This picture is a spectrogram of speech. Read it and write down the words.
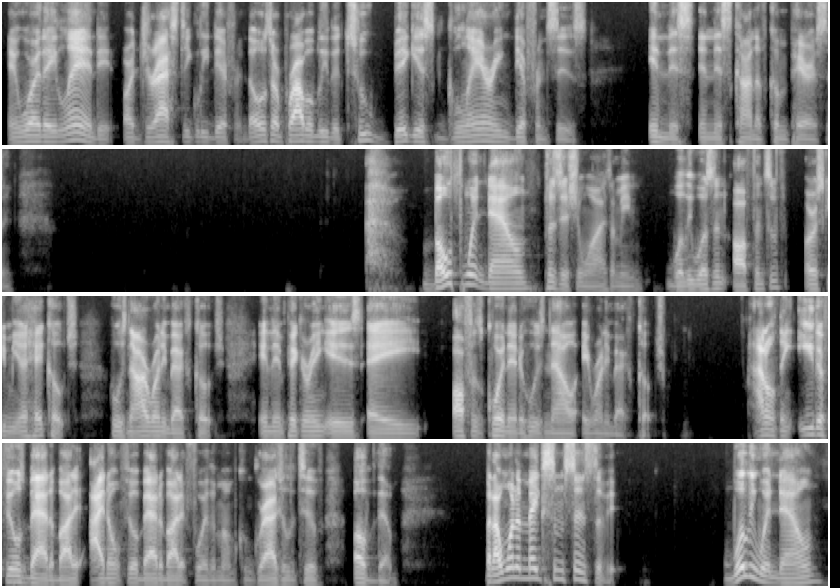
and where they landed are drastically different. Those are probably the two biggest glaring differences in this in this kind of comparison. both went down position wise. I mean, Willie was an offensive, or excuse me, a head coach who is now a running backs coach, and then Pickering is a offensive coordinator who is now a running backs coach. I don't think either feels bad about it. I don't feel bad about it for them. I'm congratulative of them. But I want to make some sense of it. Willie went down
